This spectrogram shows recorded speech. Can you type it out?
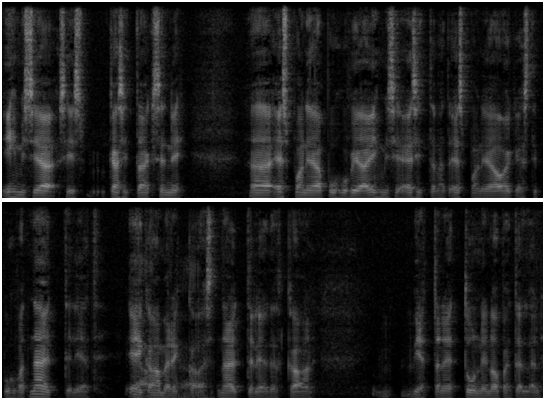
ihmisiä, siis käsittääkseni espanjaa puhuvia ihmisiä esittävät espanjaa oikeasti puhuvat näyttelijät, eikä ja, amerikkalaiset ja. näyttelijät, jotka on viettäneet tunnin opetellen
